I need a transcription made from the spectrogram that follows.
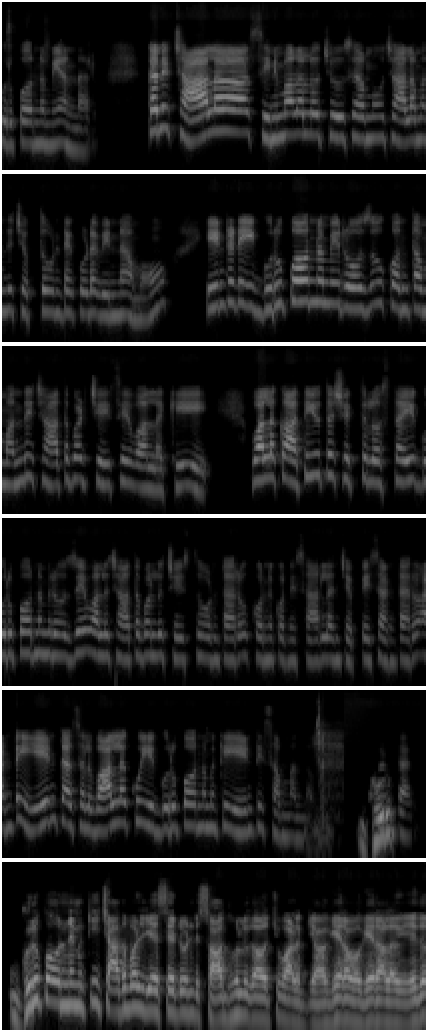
గురు పౌర్ణమి అన్నారు. కానీ చాలా సినిమాలలో చూసాము చాలా మంది చెప్తూ ఉంటే కూడా విన్నాము. ఏంటంటే ఈ గురు పౌర్ణమి రోజు కొంతమంది చాతబడి చేసే వాళ్ళకి వాళ్ళకు అతియుత శక్తులు వస్తాయి. గురు పౌర్ణమి రోజే వాళ్ళు చాతబడులు చేస్తూ ఉంటారు కొన్ని కొన్ని సార్లు అని చెప్పేసి అంటారు. అంటే ఏంటి అసలు వాళ్ళకు ఈ గురు పౌర్ణమికి ఏంటి సంబంధం? గురు పౌర్ణమికి చాతబడులు చేసేటువంటి సాధువులు కావచ్చు వాళ్ళకి వగేరా వగేరాలు ఏదో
